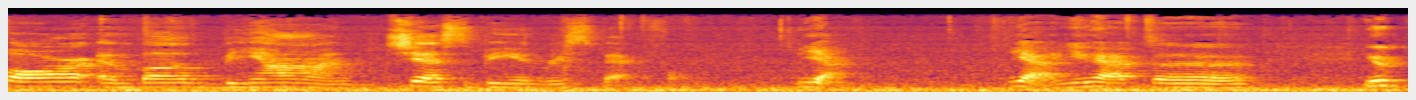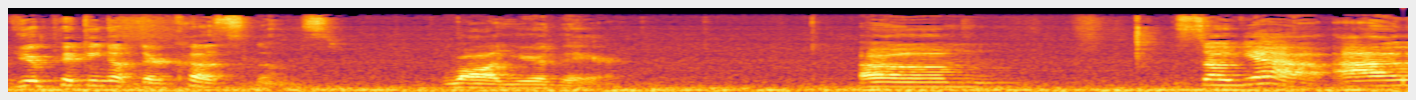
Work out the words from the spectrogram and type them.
far above beyond just being respectful. Yeah, yeah. You have to. You're you're picking up their customs while you're there. Um. So yeah, I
